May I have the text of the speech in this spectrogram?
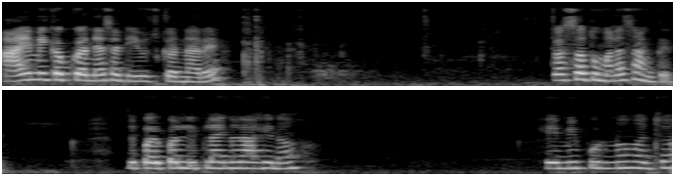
आय मेकअप करण्यासाठी यूज करणार आहे. कसं तुम्हाला सांगते. जे पर्पल लिप लायनर आहे ना हे मी पूर्ण माझ्या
